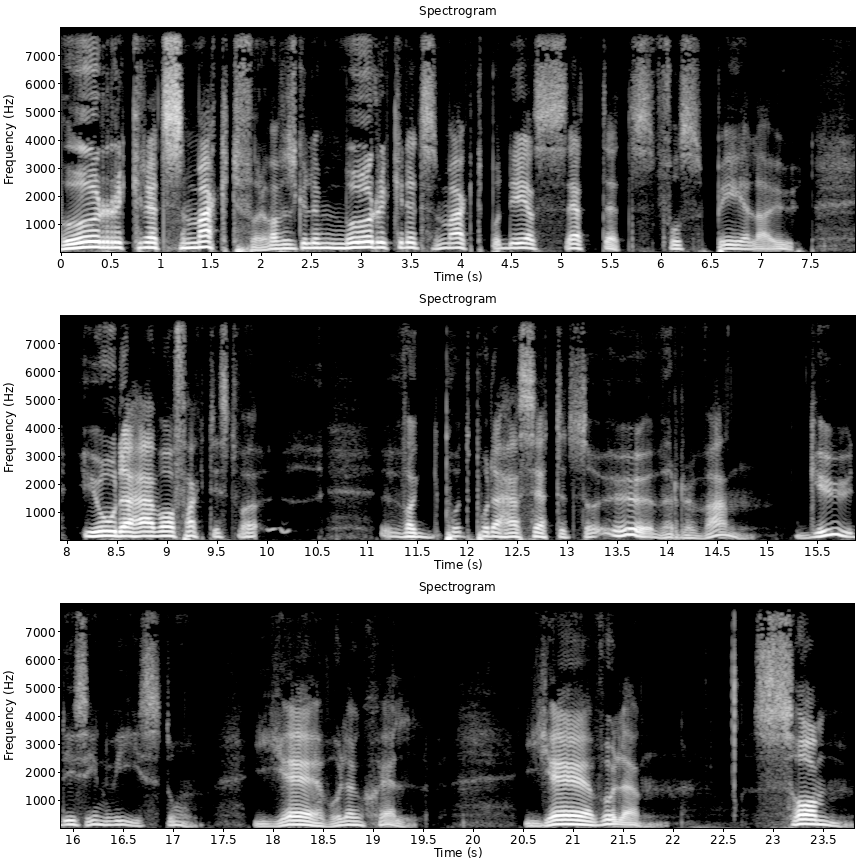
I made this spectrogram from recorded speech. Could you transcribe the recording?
mörkrets makt för? Varför skulle mörkrets makt på det sättet få spela ut? Jo, det här var faktiskt vad vad på, på det här sättet så övervann Gud i sin visdom djävulen själv. Djävulen som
